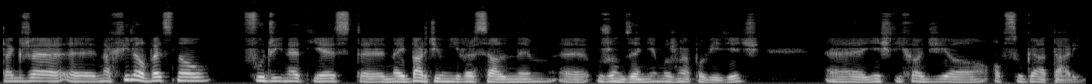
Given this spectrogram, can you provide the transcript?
Także e, na chwilę obecną FujiNet jest e, najbardziej uniwersalnym e, urządzeniem, można powiedzieć, jeśli chodzi o obsługę Atari.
